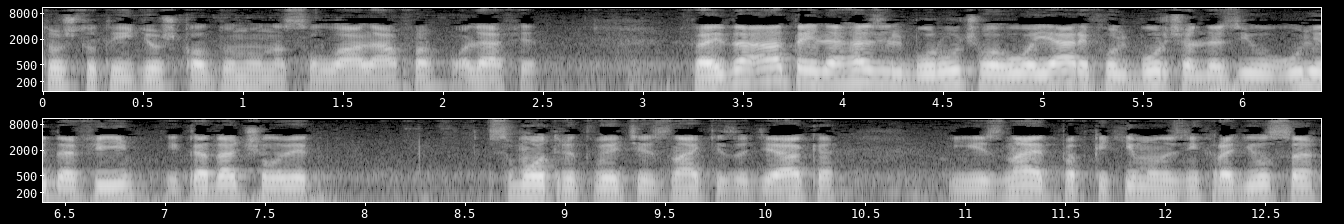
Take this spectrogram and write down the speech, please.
То, что ты идешь к колдуну на салла аляфа, аляфи. Файда ата или хазиль буруч, вагуа яриф бурч аллази улида фи. И когда человек смотрит в эти знаки зодиака, и знает, под каким он из них родился.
